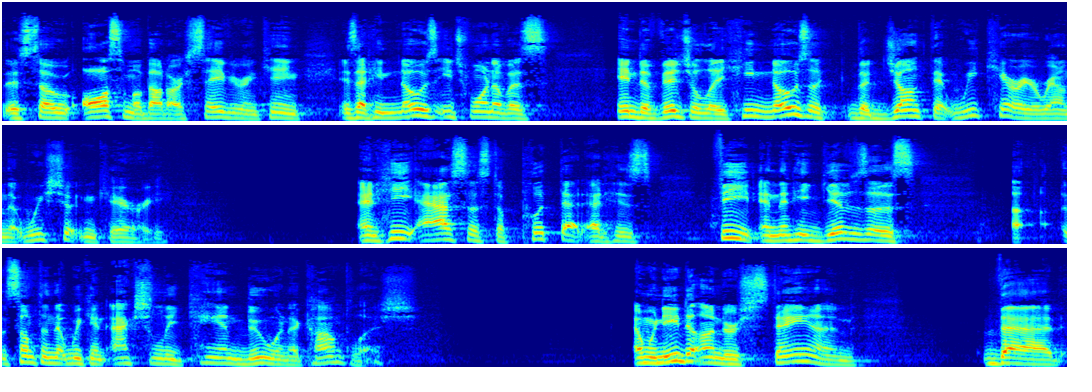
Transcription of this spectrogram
is so awesome about our Savior and King is that He knows each one of us individually. He knows the, the junk that we carry around that we shouldn't carry. And He asks us to put that at His feet, and then He gives us uh, something that we can actually can do and accomplish. And we need to understand that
